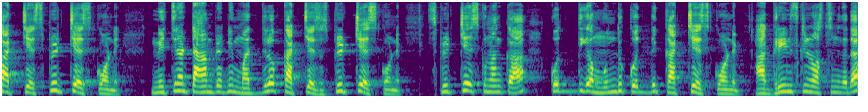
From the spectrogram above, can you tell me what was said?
కట్ చేసి స్ప్లిట్ చేసుకోండి. నేను ఇచ్చిన ట్యాంప్లెట్ని మధ్యలో కట్ చేసి స్ప్లిట్ చేసుకోండి. స్ప్లిట్ చేసుకున్నాక కొద్దిగా ముందు కొద్దిగా కట్ చేసుకోండి. ఆ గ్రీన్ స్క్రీన్ వస్తుంది కదా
